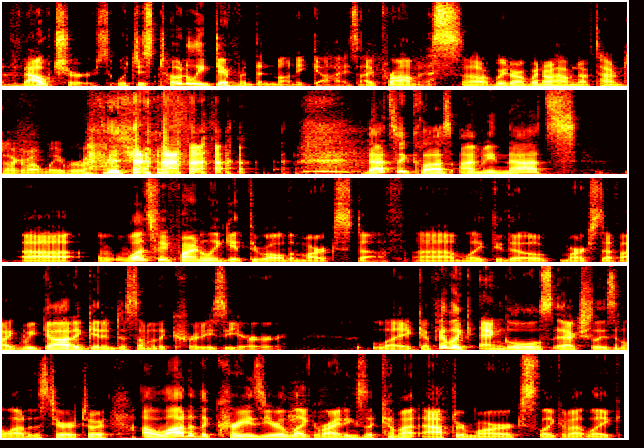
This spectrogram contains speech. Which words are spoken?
vouchers, which is totally different than money, guys. I promise. uh, we don't we don't have enough time to talk about labor. that's a class. I mean, that's uh, once we finally get through all the Marx stuff, um, like through the O- Marx stuff, I we got to get into some of the crazier. Like I feel like Engels actually is in a lot of this territory. A lot of the crazier like writings that come out after Marx, like about like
